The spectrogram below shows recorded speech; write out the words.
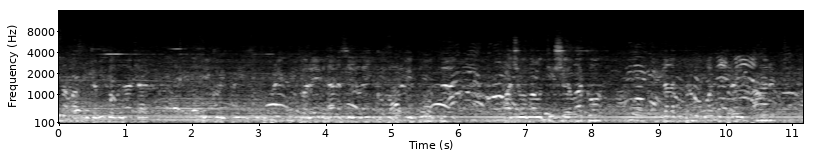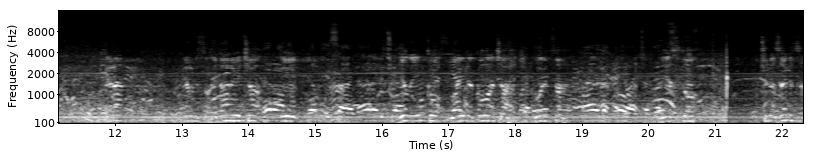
Ima vlasnika Miko Vodača, likovi koji su po prvi put u areni, danas je Lenko po prvi put, pa ćemo malo tiše i ovako. Gledamo prvu borbu, prvi par, Heran Elvisa Hajdarevića i Jelenko Majda Kovača, Gorica, Majda Kovača, Gorica. mjesto Čina Zenica.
